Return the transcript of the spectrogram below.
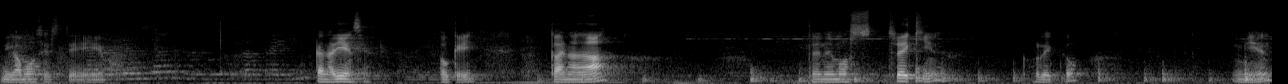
digamos, este, Agencias les gusta hacer trekking. Canadiense. Ok. Canadá. Tenemos trekking, correcto. Bien.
